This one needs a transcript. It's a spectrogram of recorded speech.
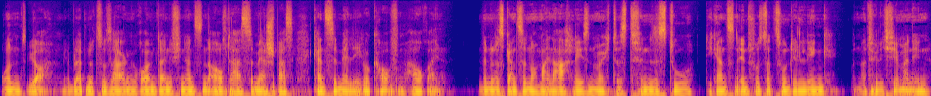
Und ja, mir bleibt nur zu sagen, räum deine Finanzen auf, da hast du mehr Spaß, kannst du mehr Lego kaufen. Hau rein. Wenn du das Ganze nochmal nachlesen möchtest, findest du die ganzen Infos dazu und den Link. Und natürlich wie immer in den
